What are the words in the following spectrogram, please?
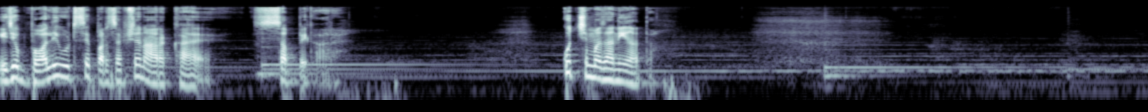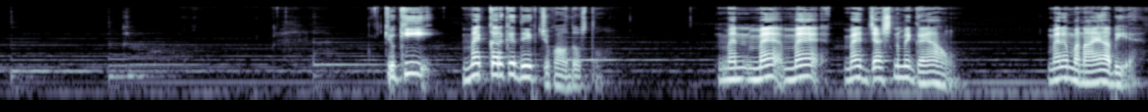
ये जो बॉलीवुड से परसेप्शन आ रखा है, सब बेकार है। कुछ मज़ा नहीं आता। क्योंकि मैं करके देख चुका हूँ दोस्तों। मैं मैं मैं मैं जश्न में गया हूँ। मैंने मनाया भी है।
